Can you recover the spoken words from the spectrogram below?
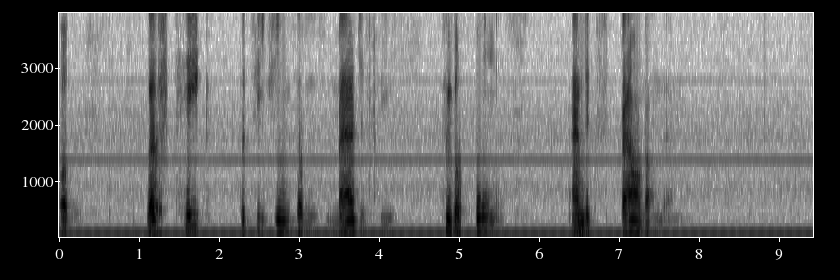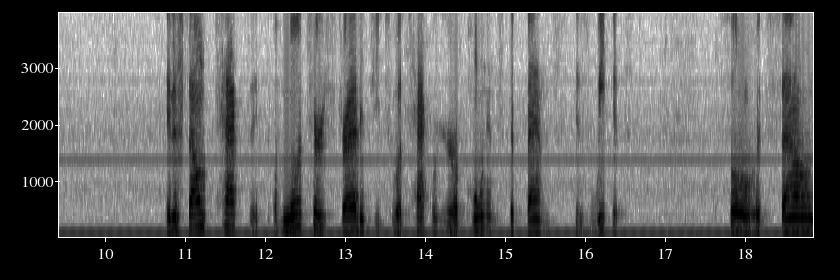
others. Let's take the teachings of His Majesty to the fullness and expound on them. It is sound tactic of military strategy to attack where your opponent's defense is weakest. So it's sound,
